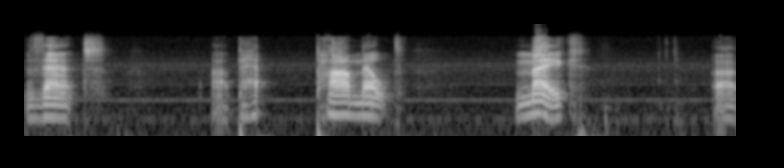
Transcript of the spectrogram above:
that uh, pa- Parmalat make, uh,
